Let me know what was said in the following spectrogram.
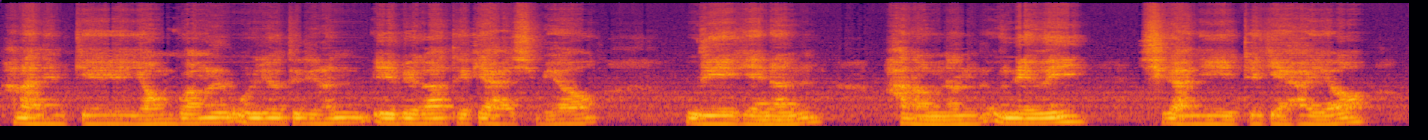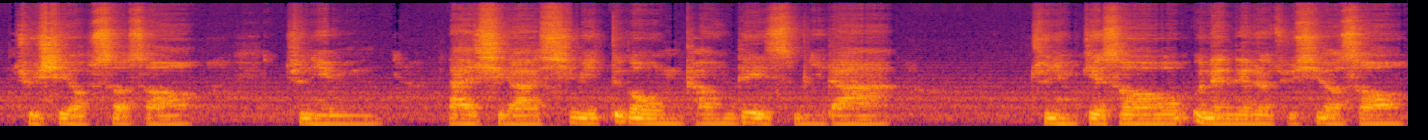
하나님께 영광을 올려드리는 예배가 되게 하시며 우리에게는 한없는 은혜의 시간이 되게 하여 주시옵소서. 주님, 날씨가 심히 뜨거운 가운데 있습니다. 주님께서 은혜 내려주시어서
